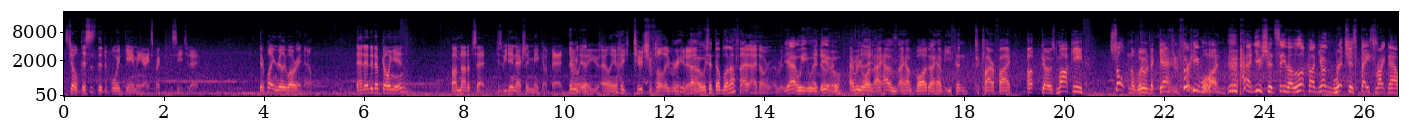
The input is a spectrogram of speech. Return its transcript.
Still, this is the Devoid gaming I expected to see today. They're playing really well right now. That ended up going in, but I'm not upset because we didn't actually make a bet. Yeah, I we did. You, I only owe you two Chipotle burritos. No, we said double or nothing. I, I don't remember that. Yeah, we, we I do. Everyone, I- I have I have Vod, I have Ethan to clarify. Up goes Marky. Salt in the wound again, 3-1. And you should see the look on young Rich's face right now.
